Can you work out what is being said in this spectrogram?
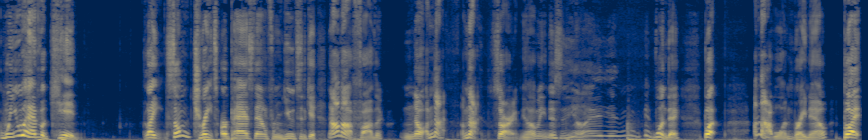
when you have a kid, like some traits are passed down from you to the kid. Now I'm not a father. No, I'm not. I'm not. Sorry. You know, I mean, this is you know eh, eh, one day, but I'm not one right now. But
